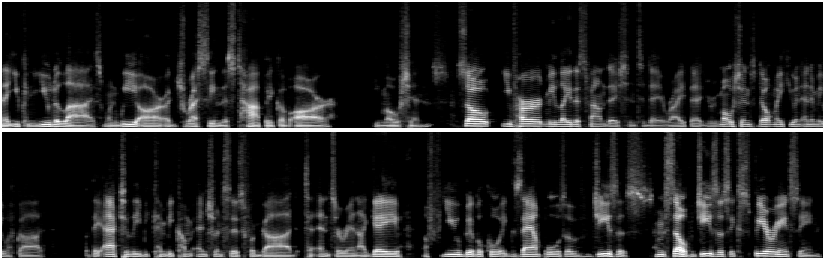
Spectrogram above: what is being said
and that you can utilize when we are addressing this topic of our emotions. So, you've heard me lay this foundation today, right? That your emotions don't make you an enemy with God, but they actually be, can become entrances for God to enter in. I gave a few biblical examples of Jesus himself, Jesus experiencing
